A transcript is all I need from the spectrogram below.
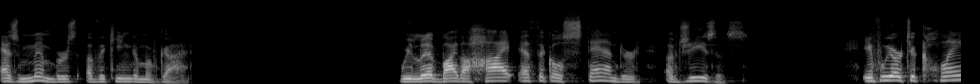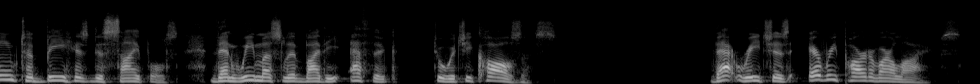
as members of the kingdom of God. We live by the high ethical standard of Jesus. If we are to claim to be his disciples, then we must live by the ethic to which he calls us. That reaches every part of our lives.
